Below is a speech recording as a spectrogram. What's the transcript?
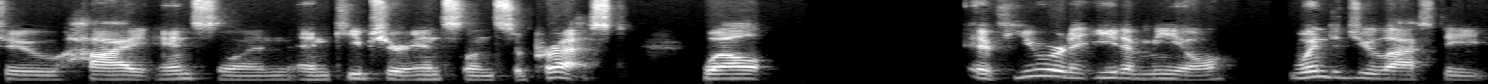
to high insulin and keeps your insulin suppressed. Well, if you were to eat a meal, when did you last eat?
